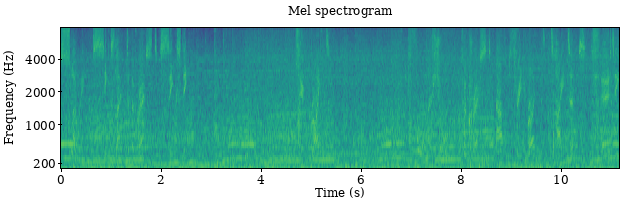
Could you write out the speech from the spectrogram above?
Slowing, six left to the crest, 60. Two right. Four left short with a crest, and three right, tightens, 30.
